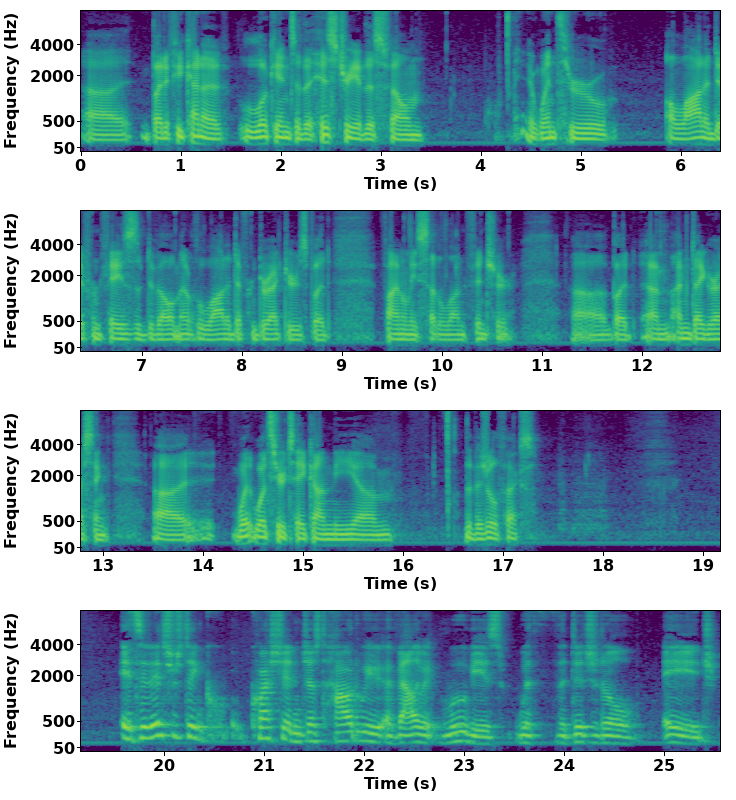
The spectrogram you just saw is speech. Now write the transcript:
Uh, but if you kind of look into the history of this film, it went through a lot of different phases of development with a lot of different directors, but finally settled on Fincher. Uh, but I'm, I'm digressing. Uh, what, what's your take on the um, the visual effects? It's an interesting question. Just how do we evaluate movies with the digital age?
